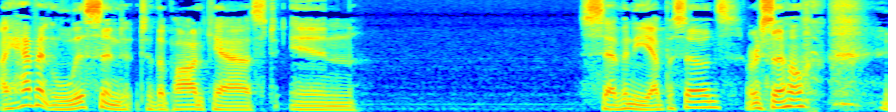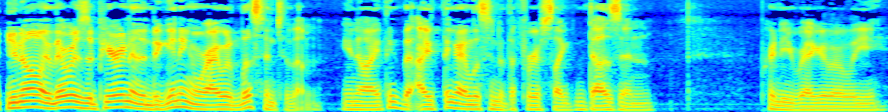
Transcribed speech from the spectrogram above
I haven't listened to the podcast in 70 episodes or so. you know, like there was a period in the beginning where I would listen to them. You know, I think that I think I listened to the first like dozen pretty regularly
